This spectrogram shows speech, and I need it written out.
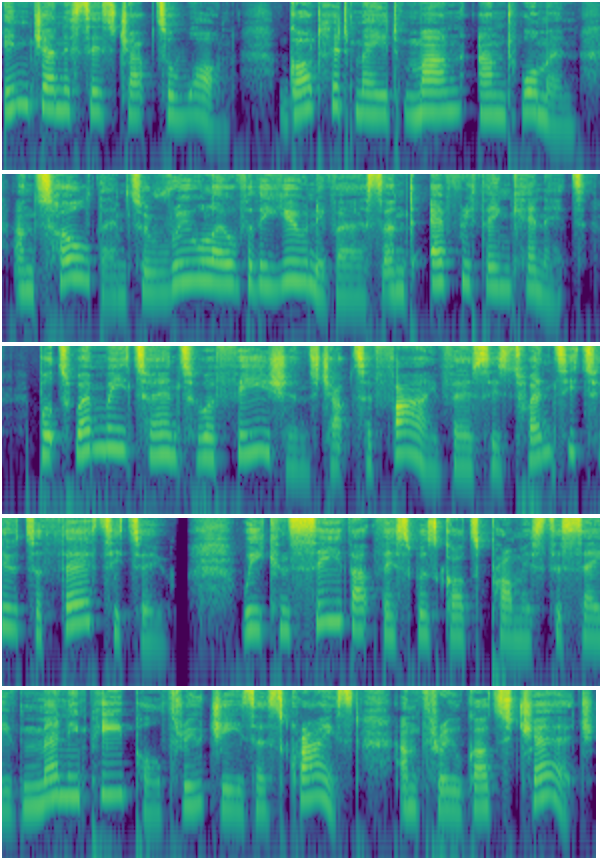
in Genesis chapter 1, God had made man and woman and told them to rule over the universe and everything in it. But when we turn to Ephesians chapter 5, verses 22 to 32, we can see that this was God's promise to save many people through Jesus Christ and through God's church.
